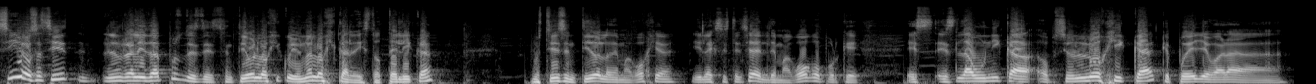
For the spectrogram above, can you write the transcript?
Sí, o sea, sí, en realidad, pues desde sentido lógico y una lógica aristotélica, pues tiene sentido la demagogia y la existencia del demagogo, porque es, es la única opción lógica que puede llevar a,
